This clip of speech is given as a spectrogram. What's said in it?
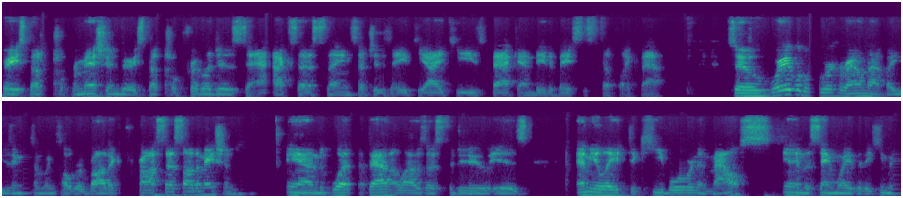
very special permission, very special privileges to access things such as API keys, backend databases, stuff like that. So we're able to work around that by using something called robotic process automation. And what that allows us to do is emulate the keyboard and mouse in the same way that a human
